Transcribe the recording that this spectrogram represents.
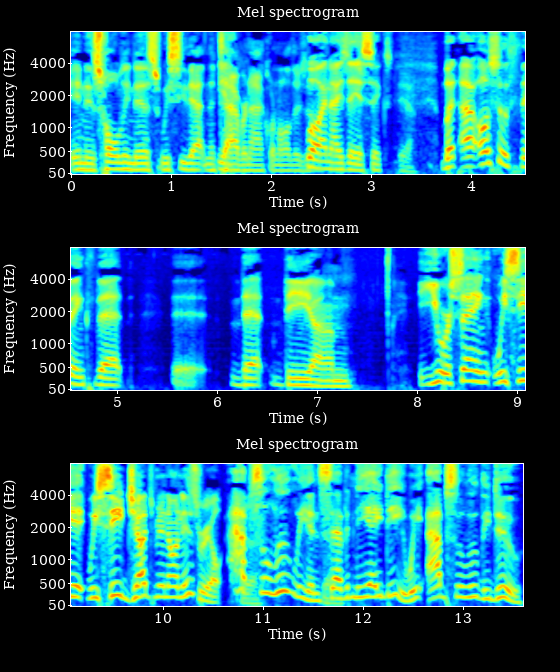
in His holiness. We see that in the Yeah. tabernacle and all those. well, in. Isaiah six. Yeah. But I also think that uh, that the um, you were saying we see it, we see judgment on Israel absolutely in 70 AD. We absolutely do.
